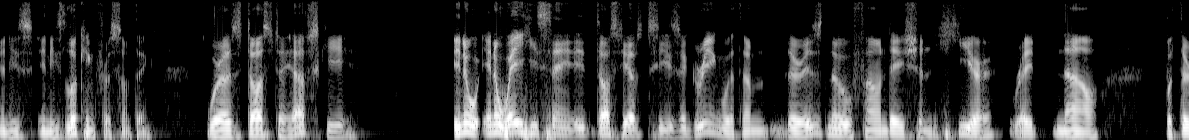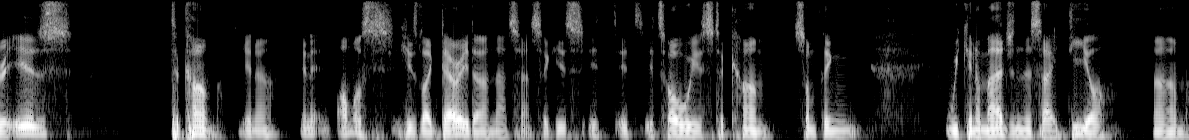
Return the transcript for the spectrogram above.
And he's and he's looking for something. Whereas Dostoevsky, you know, in a way, he's saying Dostoevsky is agreeing with him. There is no foundation here right now, but there is to come. You know, and it, almost he's like Derrida in that sense. Like he's it, it's it's always to come something we can imagine this ideal, um,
